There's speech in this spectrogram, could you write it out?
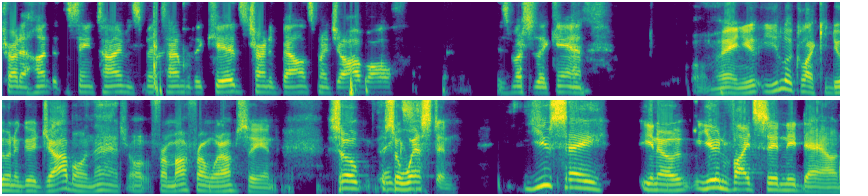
try to hunt at the same time and spend time with the kids, trying to balance my job all as much as I can. Oh man, you you look like you're doing a good job on that uh, from my from what I'm seeing. So Thanks. so Weston, you say you know, you invite Sydney down.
